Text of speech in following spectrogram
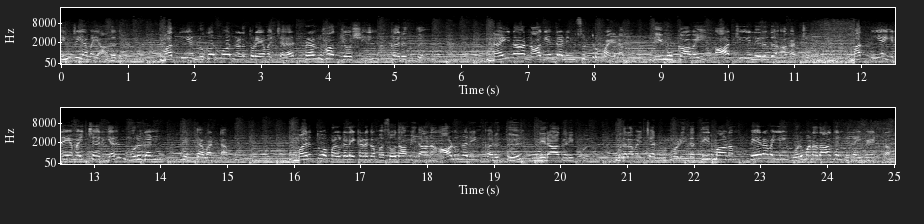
இன்றியமையாதது. மத்திய நுகர்வோர் நலத்துறை அமைச்சர் பிரல்ஹாத் ஜோஷி கருத்து. நைனா நாகேந்திரனின் சுற்றுப்பயணம். திமுகவை ஆட்சியில் இருந்து அகற்றும். மத்திய இணையமைச்சர் எல். முருகன் திட்டவட்டம். மருத்துவ பல்கலைக்கழக மசோதா மீதான ஆளுநரின் கருத்து நிராகரிப்பு. முதலமைச்சர் முன்மொழிந்த தீர்மானம் பேரவையில் ஒருமனதாக நிறைவேற்றம்.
